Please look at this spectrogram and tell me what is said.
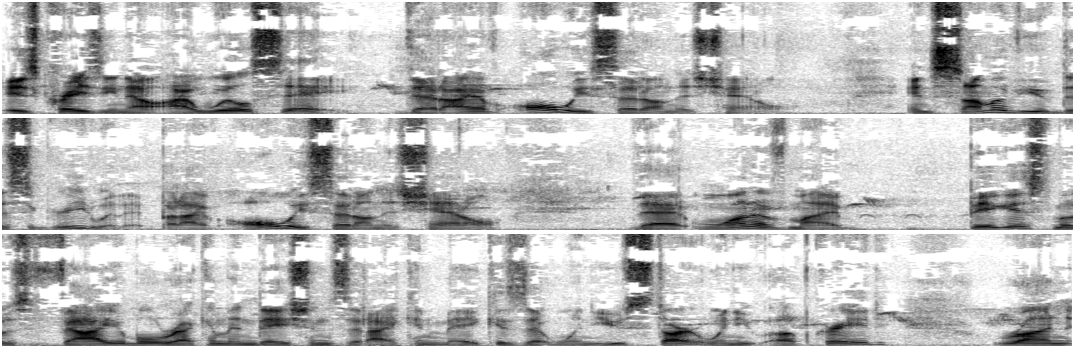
is crazy. Now, I will say that I have always said on this channel, and some of you have disagreed with it, but I've always said on this channel that one of my biggest, most valuable recommendations that I can make is that when you start, when you upgrade, run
